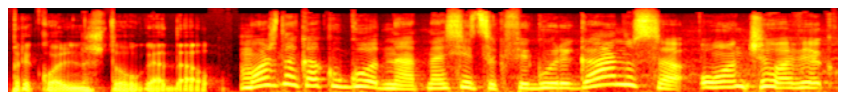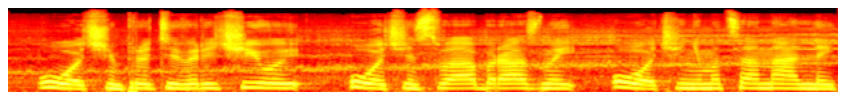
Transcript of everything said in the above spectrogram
прикольно, что угадал. Можно как угодно относиться к фигуре Гануса, он человек очень противоречивый, очень своеобразный, очень эмоциональный.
